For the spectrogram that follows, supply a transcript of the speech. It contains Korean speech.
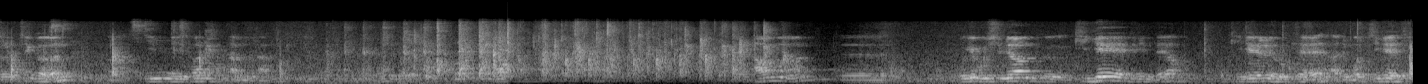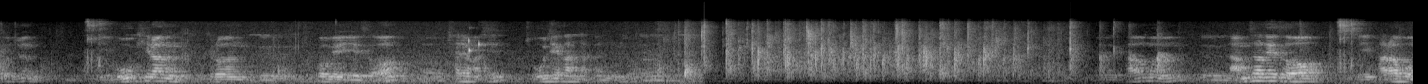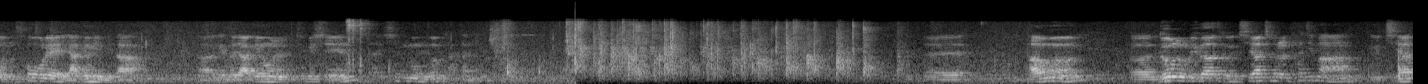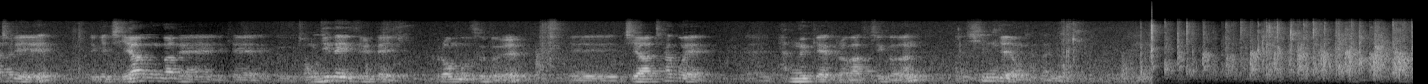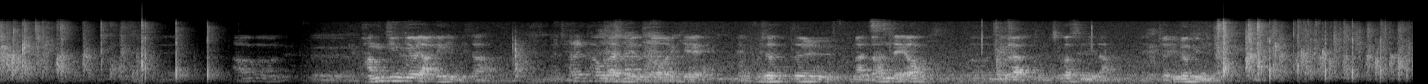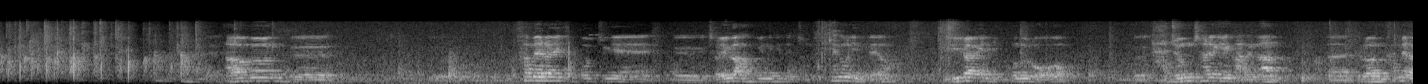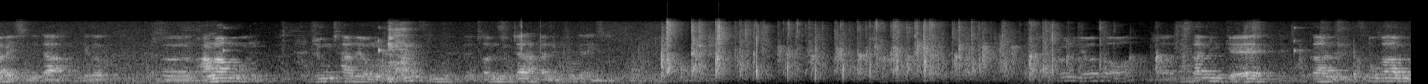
를 찍은 어, 임미선 작가입니다. 네, 다음은 그, 여기 보시면 그 기계들인데요. 기계를 이렇게 아주 멋지게 찍어준 이 모키라는 그런 그 기법에 의해서 어, 촬영하신 조재한 작가님을 소개합니다. 네, 다음은 그 남산에서 이 바라본 서울의 야경입니다. 아, 그래서 야경을 찍으신 신문금 작가님입니다. 네, 다음은 어, 늘 우리가 그 지하철을 타지만 그 지하철이 이렇게 지하 공간에 이렇게 그 정지돼 있을 때 그런 모습을 예, 지하 차고에 예, 밤늦게 들어가서 찍은 신재영 작가님입니다. 네, 다음은 그 광진교 야경입니다. 차를 타고 다니면서 이렇게 네, 보셨을 만도 한데요. 어, 제가 좀 찍었습니다. 네, 저 일병입니다. 네, 다음은 그, 그 카메라의 기법 중에 그 저희가 갖고 있는 게 전부 캐논인데요. 유일하게 니콘으로 그 다중 촬영이 가능한 어, 그런 카메라가 있습니다. 그래서 어, 광화문 다중 촬영을 한 전숙자 작가님 소개하겠습니다. 자, 그럼 이어서 어, 작가님께 잠깐 소감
